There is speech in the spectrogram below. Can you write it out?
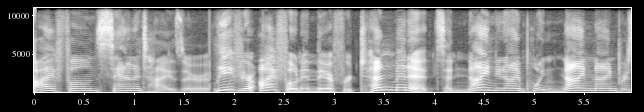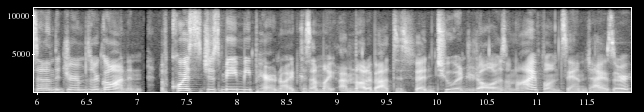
iPhone sanitizer. Leave your iPhone in there for 10 minutes and 99.99% of the germs are gone. And of course, it just made me paranoid because I'm like, I'm not about to spend $200 on an iPhone sanitizer.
